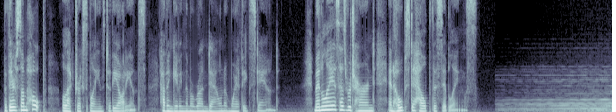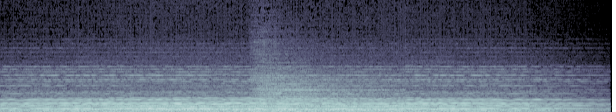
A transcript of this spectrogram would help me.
But there's some hope, Electra explains to the audience, having given them a rundown of where things stand. Menelaus has returned and hopes to help the siblings.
